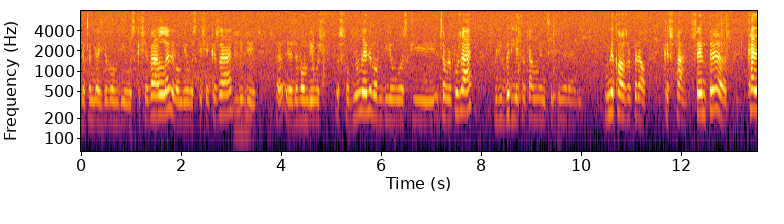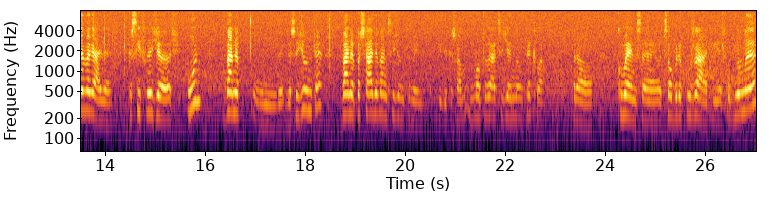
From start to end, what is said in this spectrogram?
dependeix de on viu el caixavala, de on viu el caixer casat, vull dir, eh, de on viu el, el fabioler, de on viu el, qui, el sobreposat, vull dir, varia totalment l'itinerari. Una cosa, però, que es fa sempre és, cada vegada que s'hi afegeix un, van a, un de, de la Junta, van a passar davant l'Ajuntament. Vull dir que això moltes vegades la gent no ho té clar, però comença el sobreposat i el fabioler,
